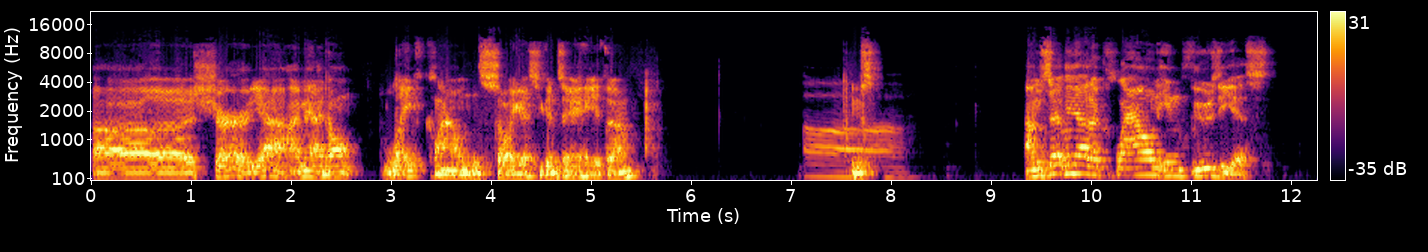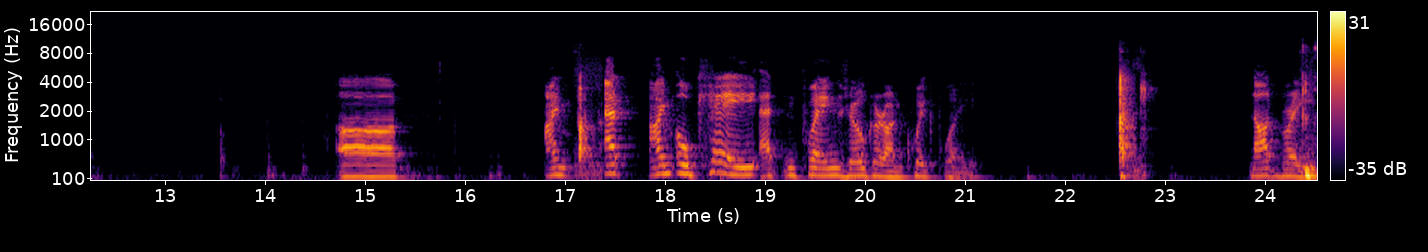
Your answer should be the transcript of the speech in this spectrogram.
Uh, sure, yeah. I mean, I don't like clowns, so I guess you can say I hate them. Uh, I'm certainly not a clown enthusiast. uh, I'm at I'm okay at playing Joker on quick play. Not great.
